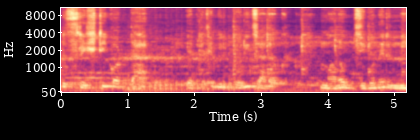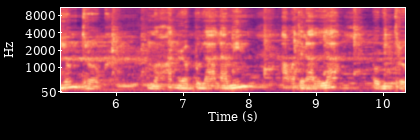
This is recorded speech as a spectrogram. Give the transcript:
সৃষ্টিকর্তা এ পৃথিবীর পরিচালক, মানব জীবনের নিয়ন্ত্রক, মহান রব্বুল আলামিন, আমাদের আল্লাহ পবিত্র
